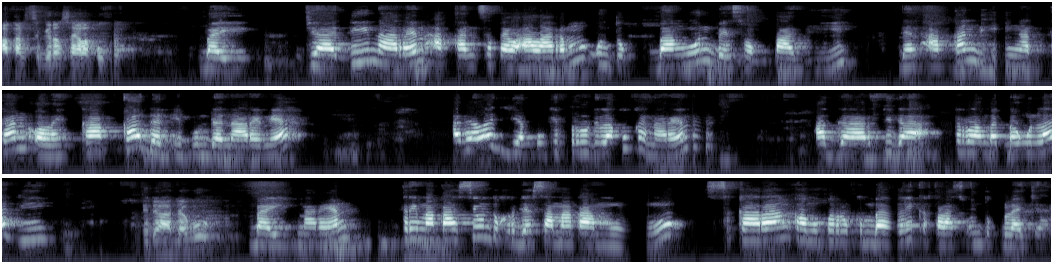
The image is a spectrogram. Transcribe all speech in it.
akan segera saya lakukan. Baik, jadi Naren akan setel alarm untuk bangun besok pagi dan akan diingatkan oleh kakak dan ibunda Naren ya. Ada lagi yang mungkin perlu dilakukan Naren? Agar tidak terlambat bangun lagi. Tidak ada, Bu. Baik, Naren. Terima kasih untuk kerjasama kamu. Sekarang kamu perlu kembali ke kelas untuk belajar.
